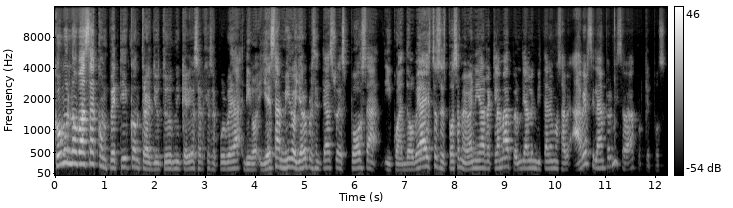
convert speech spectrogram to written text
¿Cómo no vas a competir contra YouTube, mi querido Sergio Sepúlveda? Digo, y es amigo, yo lo presenté a su esposa y cuando vea esto su esposa me va a venir a reclamar, pero un día lo invitaremos a ver, a ver si le dan permiso, ¿verdad? Porque pues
